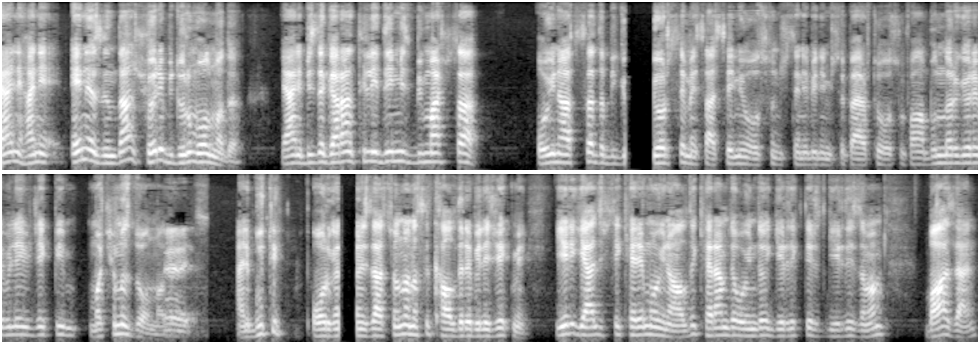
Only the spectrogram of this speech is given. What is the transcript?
yani hani en azından şöyle bir durum olmadı. Yani bizde garantilediğimiz bir maçta oyun atsa da bir gö- görse mesela Semih olsun işte ne bileyim işte Bertu olsun falan bunları görebilecek bir maçımız da olmadı. Evet. Hani bu tip organizasyonda nasıl kaldırabilecek mi? Yeri geldi işte Kerem oyun aldı. Kerem de oyunda girdikleri girdiği zaman bazen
